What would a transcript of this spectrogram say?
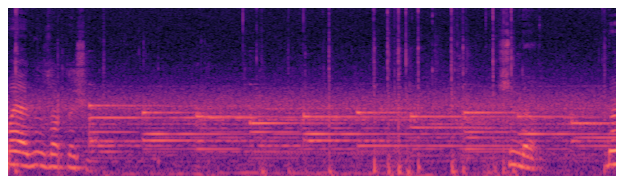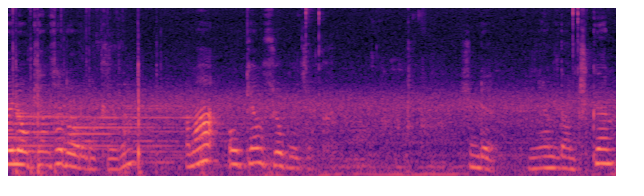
bayağı bir uzaklaşın. Şimdi böyle okyanusa doğru bakıyorum. Ama okyanus yok olacak. Şimdi yanından çıkın.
